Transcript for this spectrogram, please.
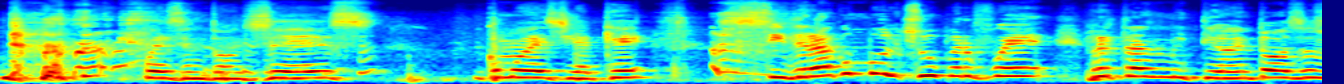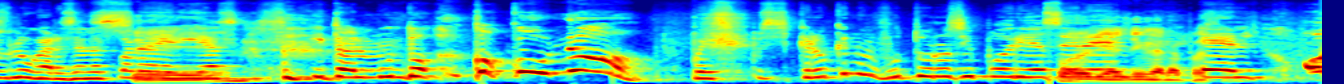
pues entonces, como decía que si Dragon Ball Super fue retransmitido en todos esos lugares, en las Sí. panaderías, y todo el mundo, ¡Goku, no! Pues, pues creo que en un futuro sí podría ser Podría el, llegar a pasar. el ¡Oh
